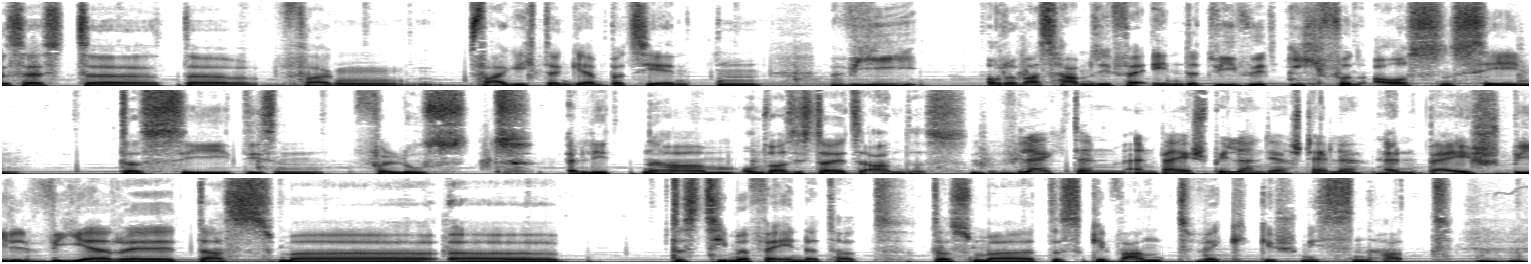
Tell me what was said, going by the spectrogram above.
Das heißt, äh, da fragen, frage ich dann gern Patienten, wie oder was haben sie verändert? Wie würde ich von außen sehen, dass sie diesen Verlust erlitten haben und was ist da jetzt anders? Mhm. Vielleicht ein, ein Beispiel an der Stelle? Ein Beispiel wäre, dass man äh, das Zimmer verändert hat, dass man das Gewand weggeschmissen hat, mhm.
